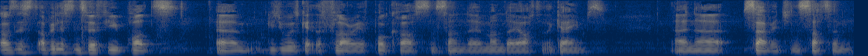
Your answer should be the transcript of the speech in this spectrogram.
I was list, I've been listening to a few pods because you always get the flurry of podcasts on Sunday and Monday after the games, and uh, Savage and Sutton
